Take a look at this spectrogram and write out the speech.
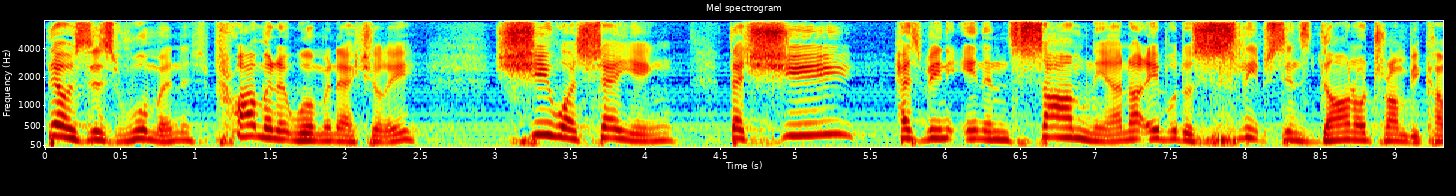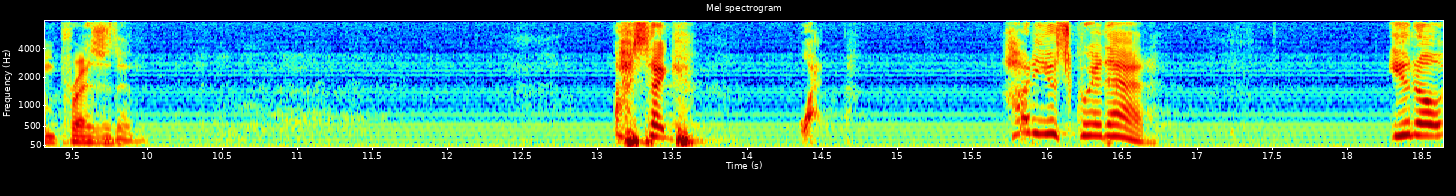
There was this woman, prominent woman actually. She was saying that she has been in insomnia, not able to sleep since Donald Trump become president. I was like, what? How do you square that? You know,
